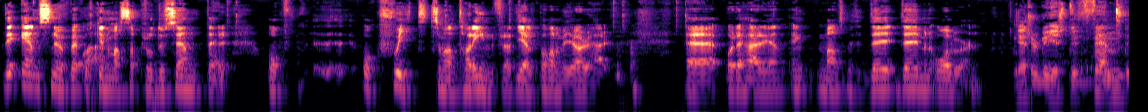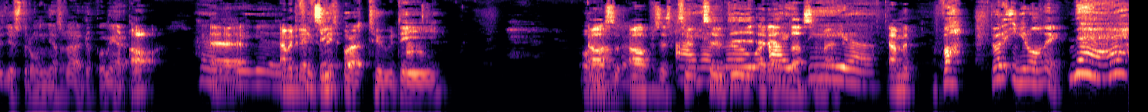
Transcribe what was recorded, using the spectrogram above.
Det är en snubbe och en massa producenter och, och skit som han tar in för att hjälpa honom att göra det här. Eh, och det här är en, en man som heter Da- Damon Albarn. Jag tror du just, du vände just Ronjas värld upp och ner. Ja. Eh, Herregud. ja, men det Det finns finns lite... bara 2D. Ja, så, ja, precis. I 2, have 2D no är det enda som är... idea. Ja, men va? Du hade ingen aning? Nej,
